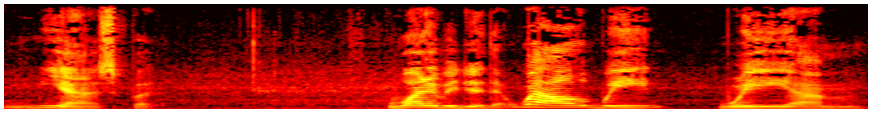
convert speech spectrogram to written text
yes, but why do we do that? Well, we we um,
